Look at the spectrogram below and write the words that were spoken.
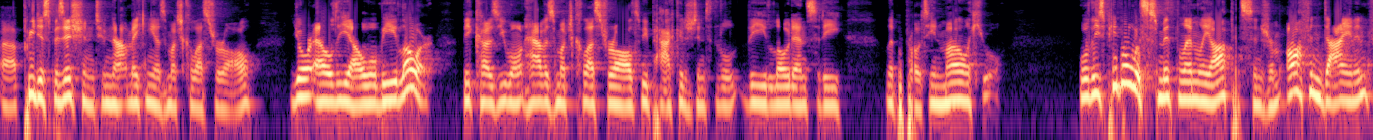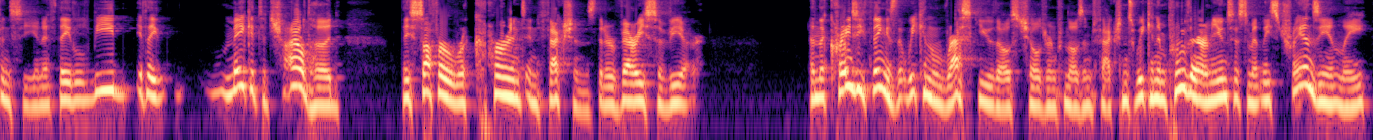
uh, predisposition to not making as much cholesterol, your LDL will be lower because you won't have as much cholesterol to be packaged into the, the low density lipoprotein molecule. Well, these people with Smith-Lemli-Opitz syndrome often die in infancy, and if they lead, if they make it to childhood, they suffer recurrent infections that are very severe. And the crazy thing is that we can rescue those children from those infections. We can improve their immune system, at least transiently,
